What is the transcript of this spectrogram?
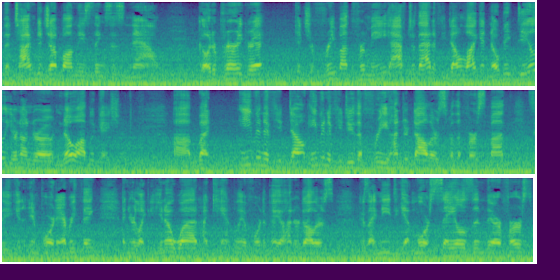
the time to jump on these things is now. Go to Prairie Grit, get your free month from me. After that, if you don't like it, no big deal. You're under uh, no obligation. Uh, but even if you don't, even if you do the free hundred dollars for the first month, so you can import everything, and you're like, you know what, I can't really afford to pay hundred dollars because I need to get more sales in there first.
